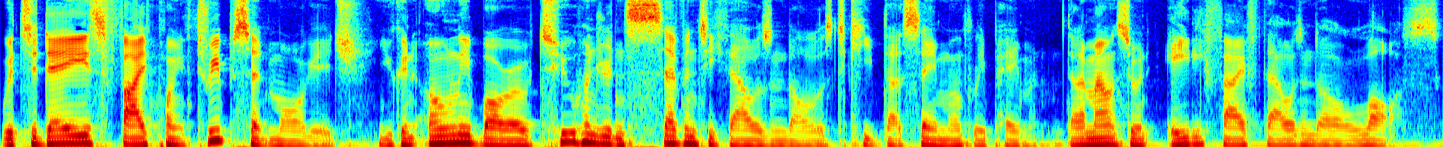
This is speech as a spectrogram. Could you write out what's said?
With today's 5.3% mortgage, you can only borrow $270,000 to keep that same monthly payment. That amounts to an $85,000 loss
